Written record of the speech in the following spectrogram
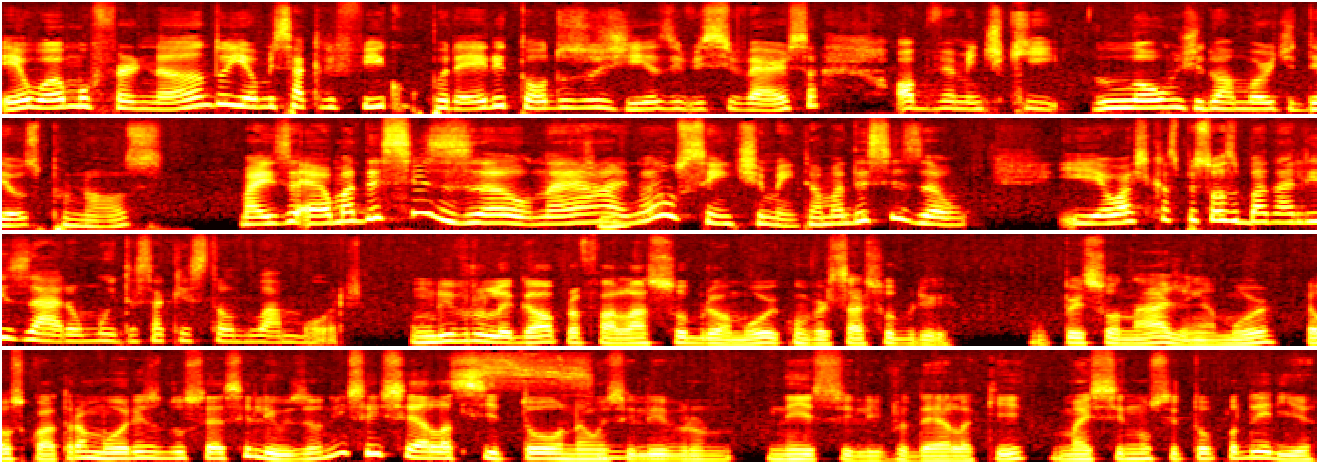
Eu amo o Fernando e eu me sacrifico por ele todos os dias e vice-versa. Obviamente que longe do amor de Deus por nós. Mas é uma decisão, né? Ai, não é um sentimento, é uma decisão. E eu acho que as pessoas banalizaram muito essa questão do amor. Um livro legal pra falar sobre o amor e conversar sobre o personagem amor é Os Quatro Amores do C.S. Lewis. Eu nem sei se ela citou ou não Sim. esse livro nesse livro dela aqui, mas se não citou, poderia.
